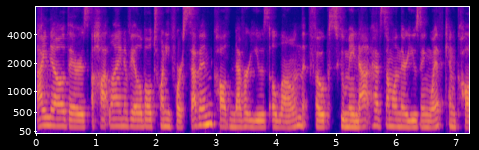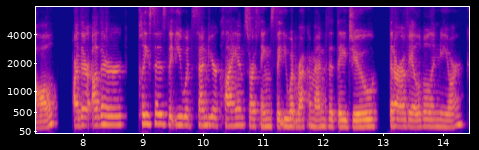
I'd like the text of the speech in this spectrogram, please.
I know there's a hotline available 24 7 called Never Use Alone that folks who may not have someone they're using with can call. Are there other places that you would send your clients or things that you would recommend that they do that are available in New York?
